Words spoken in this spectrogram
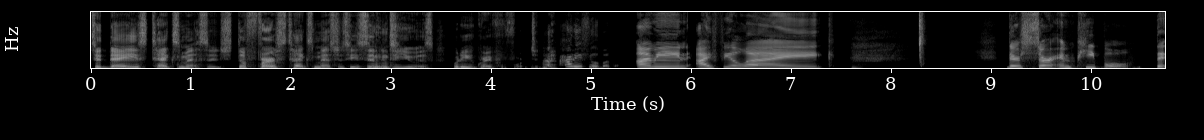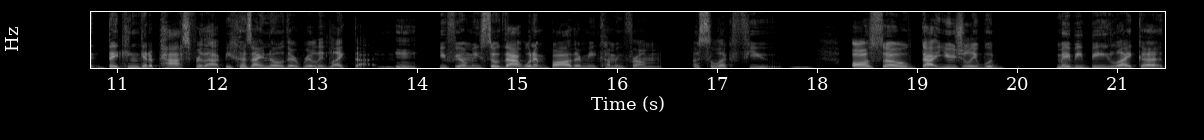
today's text message, the first text message he's sending to you is, What are you grateful for How, today? how do you feel about that? I mean, I feel like there's certain people that they can get a pass for that because I know they're really like that. Mhm. You feel me? So that wouldn't bother me coming from a select few. Mhm. Also, that usually would maybe be like a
